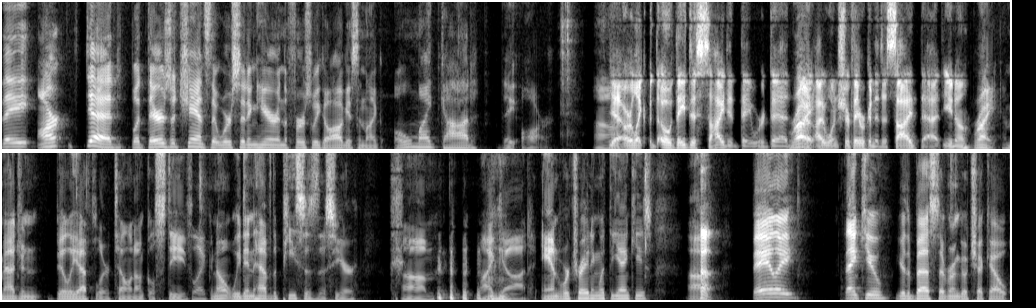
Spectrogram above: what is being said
They aren't dead, but there's a chance that we're sitting here in the first week of August and like, oh my god, they are. Um, yeah, or like, oh, they decided they were dead. Right. I, I wasn't sure if they were going to decide that, you know? Right. Imagine Billy Eppler telling Uncle Steve, like, no, we didn't have the pieces this year. Um, my God. And we're trading with the Yankees. Uh, Bailey, thank you. You're the best. Everyone go check out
